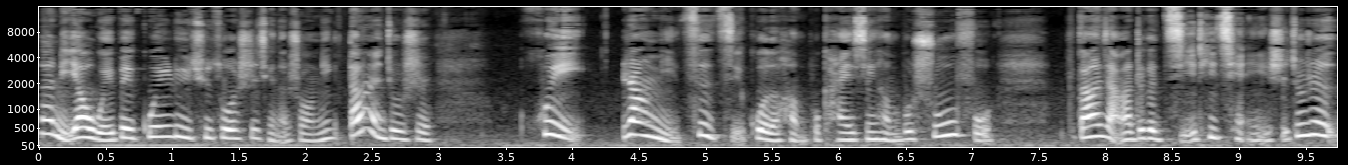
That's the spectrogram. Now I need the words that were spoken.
那你要违背规律去做事情的时候，你当然就是会让你自己过得很不开心、很不舒服。刚刚讲到这个集体潜意识，就是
